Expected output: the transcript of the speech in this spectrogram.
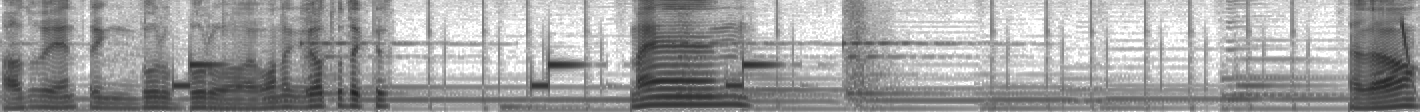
How do we enter in Buru Buru? I wanna go to the casino. Man! Hello?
